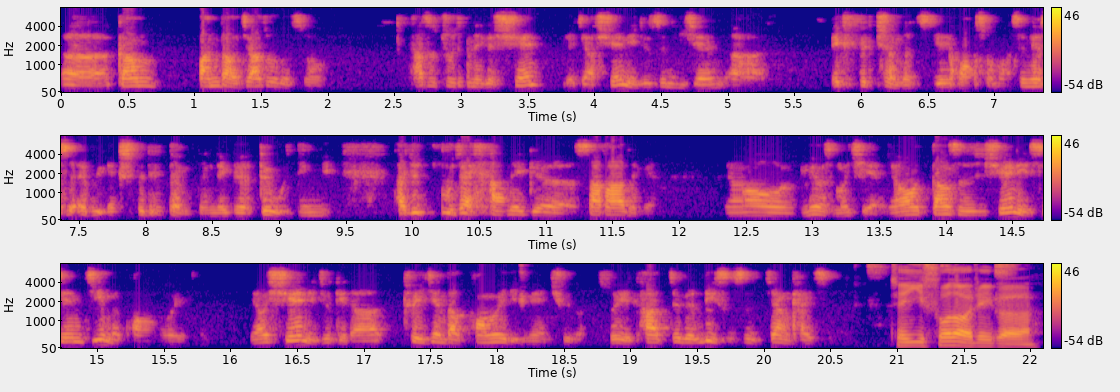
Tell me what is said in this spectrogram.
呃刚搬到加州的时候，他是住在那个 Shane 的家，Shane 就是以前啊 Expedition 的职业滑手嘛，现在是 Every Expedition 的那个队伍经理，他就住在他那个沙发里面。然后没有什么钱，然后当时轩里先进了匡威，然后仙女就给他推荐到匡威里面去了，所以他这个历史是这样开始。这一说到这个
